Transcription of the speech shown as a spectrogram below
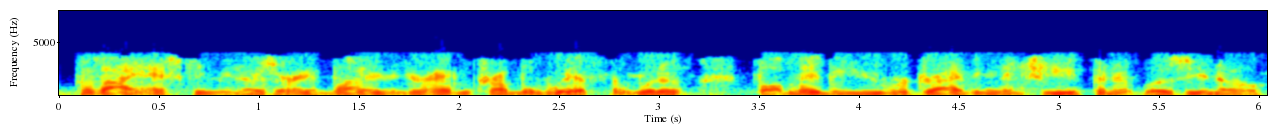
because I asked him, you know, is there anybody that you're having trouble with that would have thought maybe you were driving the Jeep and it was, you know,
